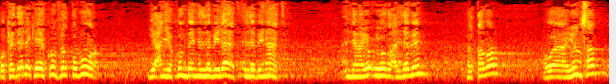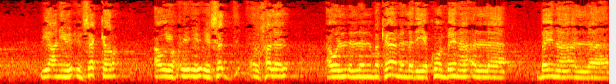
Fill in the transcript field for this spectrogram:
وكذلك يكون في القبور يعني يكون بين اللبنات اللبنات. عندما يوضع اللبن في القبر وينصب يعني يسكر أو يسد الخلل أو المكان الذي يكون بين ال بين ال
